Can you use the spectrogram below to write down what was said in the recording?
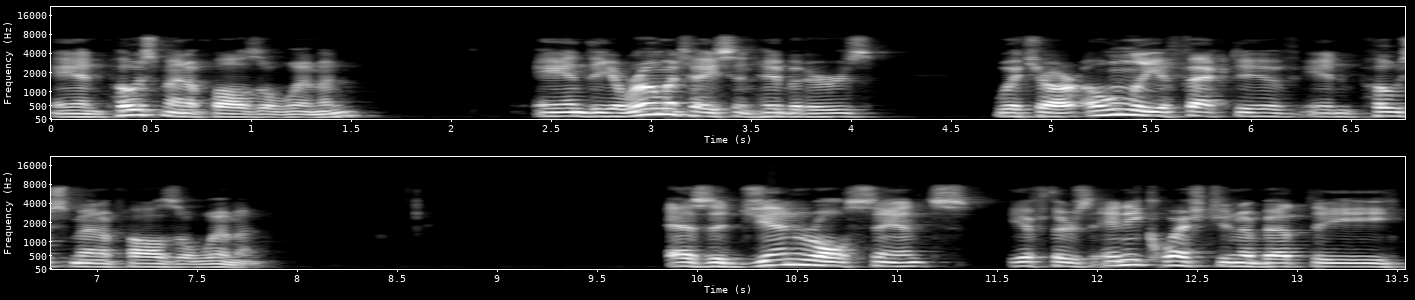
and postmenopausal women, and the aromatase inhibitors, which are only effective in postmenopausal women. As a general sense, if there's any question about the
